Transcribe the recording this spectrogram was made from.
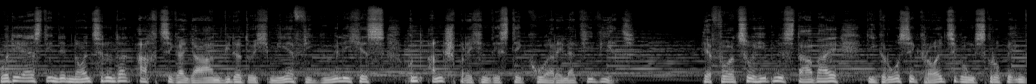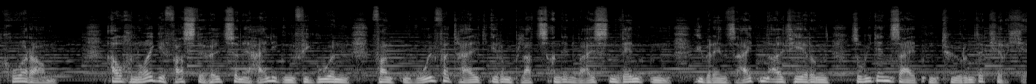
wurde erst in den 1980er Jahren wieder durch mehr figürliches und ansprechendes Dekor relativiert. Hervorzuheben ist dabei die große Kreuzigungsgruppe im Chorraum. Auch neu gefasste hölzerne Heiligenfiguren fanden wohlverteilt ihren Platz an den weißen Wänden, über den Seitenaltären sowie den Seitentüren der Kirche.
